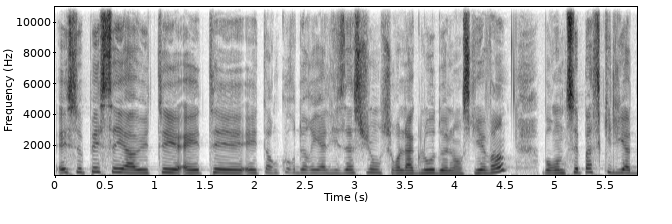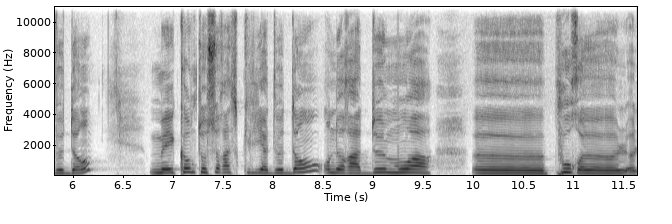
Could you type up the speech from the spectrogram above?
Et ce PCAET a été, est en cours de réalisation sur l'agglo de l'Ancien-Vin. Bon, on ne sait pas ce qu'il y a dedans. Mais quand on saura ce qu'il y a dedans, on aura deux mois euh, pour euh,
